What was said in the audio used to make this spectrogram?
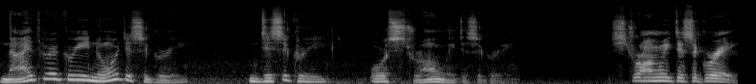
neither agree nor disagree, disagree, or strongly disagree? Strongly disagree.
